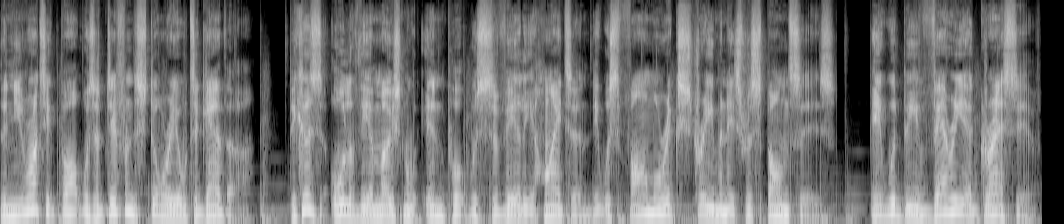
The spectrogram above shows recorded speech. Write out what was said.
The neurotic bot was a different story altogether. Because all of the emotional input was severely heightened, it was far more extreme in its responses. It would be very aggressive,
